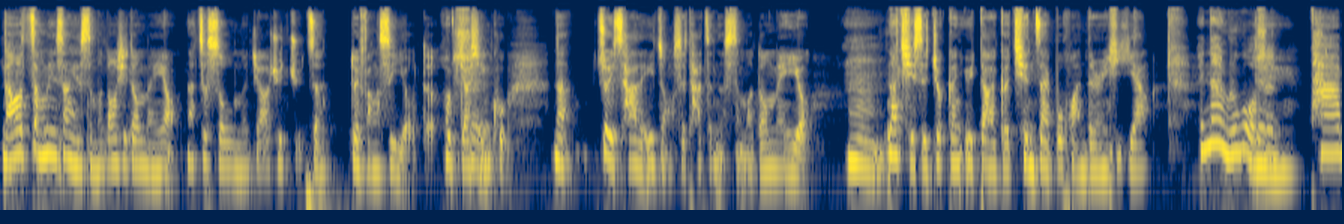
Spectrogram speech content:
然后账面上也什么东西都没有，那这时候我们就要去举证对方是有的，会比较辛苦。那最差的一种是他真的什么都没有，嗯，那其实就跟遇到一个欠债不还的人一样。哎，那如果是他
